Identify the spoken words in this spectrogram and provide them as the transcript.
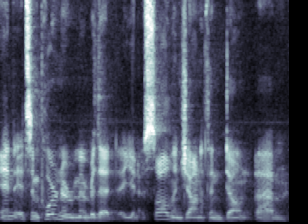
and it's important to remember that you know Saul and Jonathan don't um,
